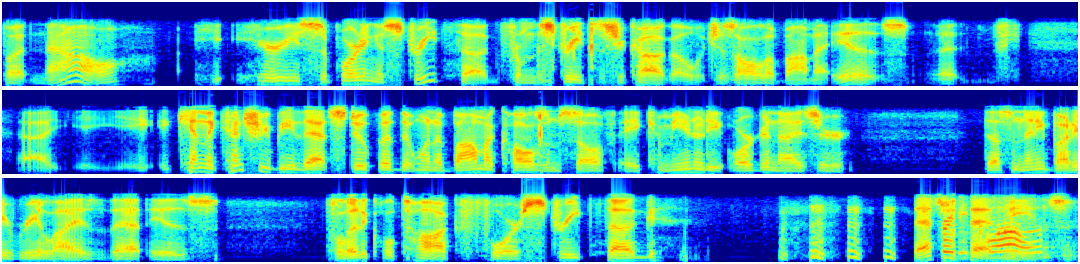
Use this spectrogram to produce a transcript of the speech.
but now he, here he's supporting a street thug from the streets of Chicago, which is all Obama is. Uh, uh, can the country be that stupid that when Obama calls himself a community organizer, doesn't anybody realize that is political talk for street thug? That's what that close. means.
